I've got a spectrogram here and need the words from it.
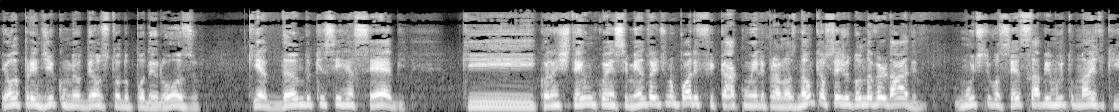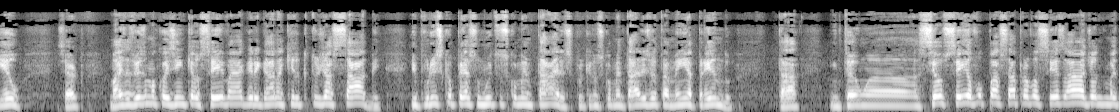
Eu aprendi com meu Deus Todo-Poderoso que é dando que se recebe. Que quando a gente tem um conhecimento, a gente não pode ficar com ele para nós. Não que eu seja o dono da verdade. Muitos de vocês sabem muito mais do que eu, certo? Mas às vezes uma coisinha que eu sei vai agregar naquilo que tu já sabe. E por isso que eu peço muitos comentários, porque nos comentários eu também aprendo, tá? Então, uh, se eu sei, eu vou passar para vocês. Ah, John, mas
